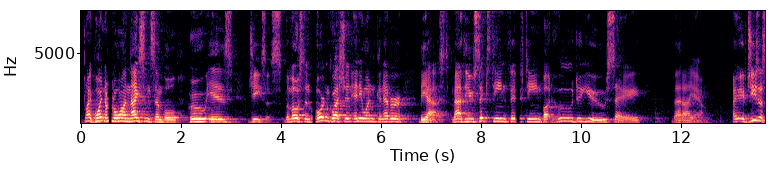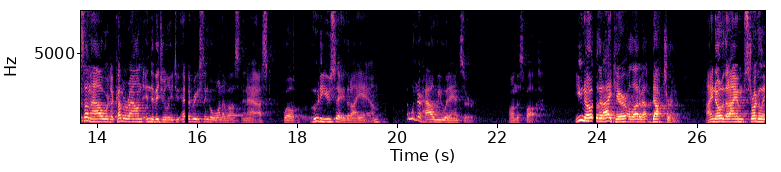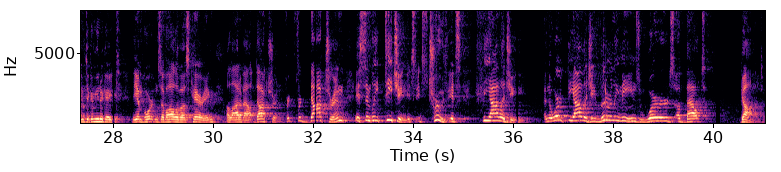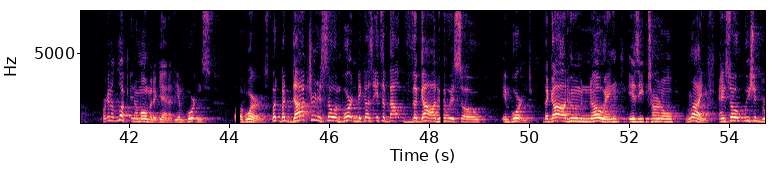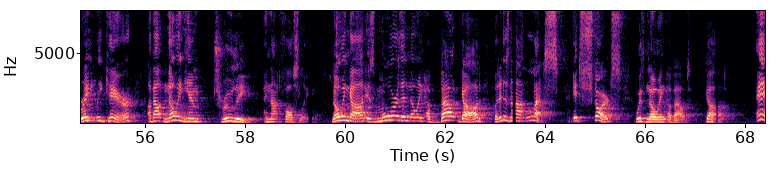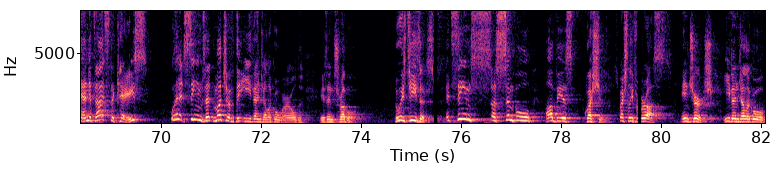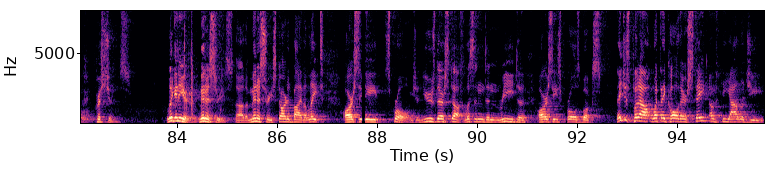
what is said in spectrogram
All right, point number one, nice and simple. Who is Jesus? The most important question anyone can ever be asked. Matthew 16, 15, but who do you say that I am? If Jesus somehow were to come around individually to every single one of us and ask, well, who do you say that I am? I wonder how we would answer on the spot. You know that I care a lot about doctrine. I know that I am struggling to communicate the importance of all of us caring a lot about doctrine. For, for doctrine is simply teaching, it's, it's truth, it's theology. And the word theology literally means words about God. We're going to look in a moment again at the importance of words. But, but doctrine is so important because it's about the God who is so important. The God whom knowing is eternal life. And so we should greatly care about knowing Him truly and not falsely. Knowing God is more than knowing about God, but it is not less. It starts with knowing about God. And if that's the case, well, then it seems that much of the evangelical world is in trouble. Who is Jesus? It seems a simple, obvious question, especially for us in church, evangelical Christians. Ligonier Ministries, uh, the ministry started by the late R.C. Sproul. You should use their stuff, listen and read to R.C. Sproul's books. They just put out what they call their State of Theology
